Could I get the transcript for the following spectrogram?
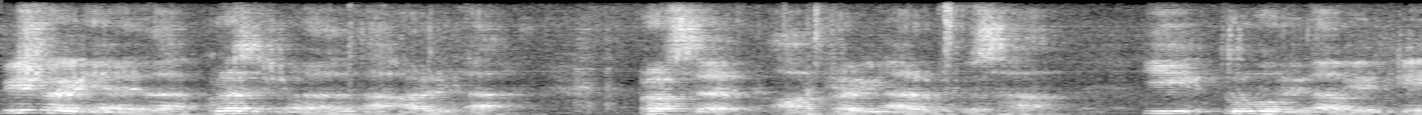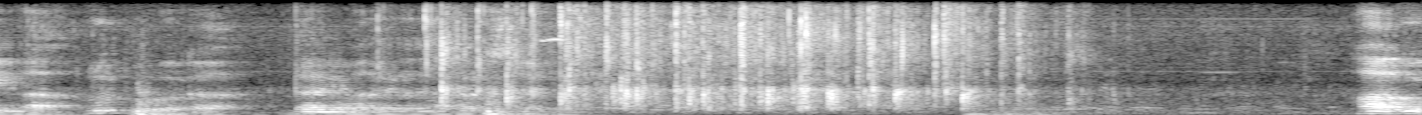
ವಿಶ್ವವಿದ್ಯಾಲಯದ ಕುಲಸಚಿವರಾದಂಥ ಆಡಳಿತ ಪ್ರೊಫೆಸರ್ ಆರ್ ಪ್ರವೀಣ್ ಅವರಿಗೂ ಸಹ ಈ ತುಮೂರಿದ ವೇದಿಕೆಯಿಂದ ಹೃತ್ಪೂರ್ವಕ ಧನ್ಯವಾದಗಳನ್ನು ಅರ್ಪಿಸ್ತಾ ಹಾಗೂ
